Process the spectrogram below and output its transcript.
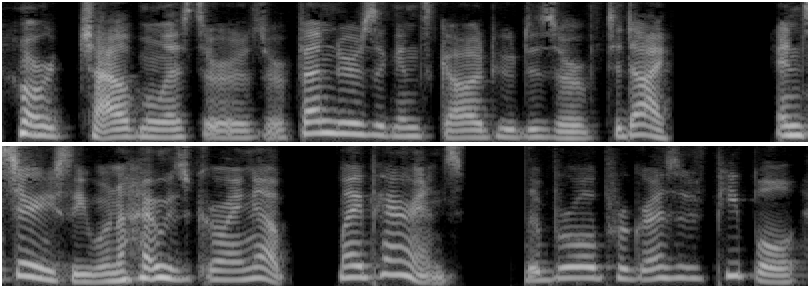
or child molesters or offenders against God who deserve to die. And seriously, when I was growing up, my parents, liberal progressive people,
